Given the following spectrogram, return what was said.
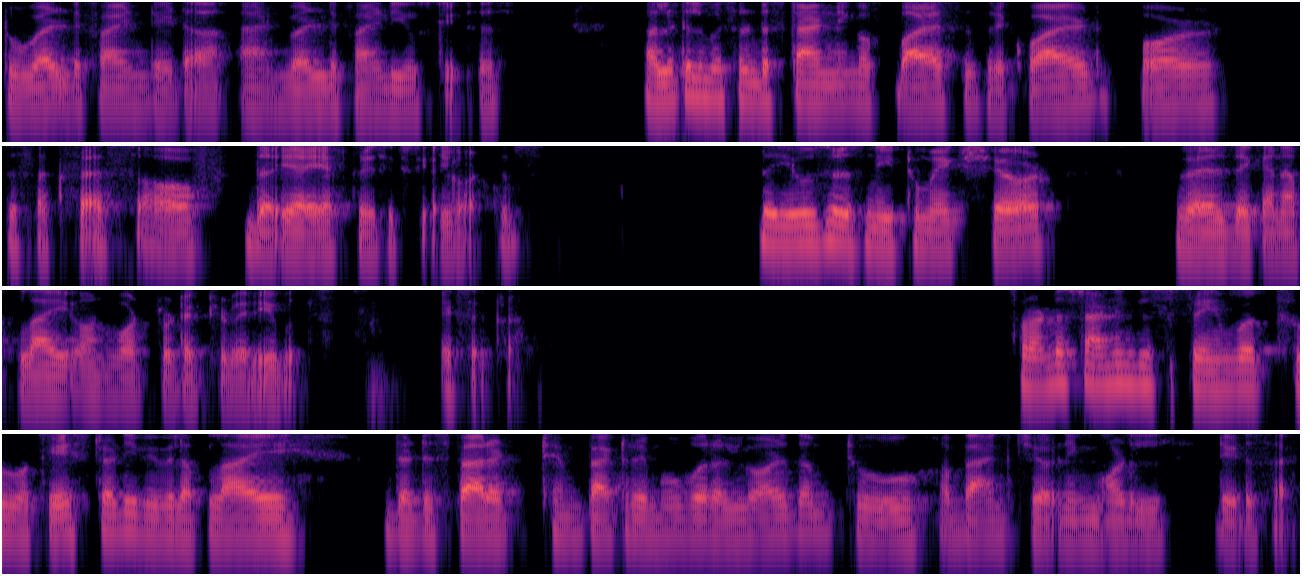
to well-defined data and well-defined use cases a little misunderstanding of bias is required for the success of the AIF 360 algorithms. The users need to make sure where they can apply on what protected variables, etc. For understanding this framework through a case study, we will apply the disparate impact remover algorithm to a bank churning model dataset.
